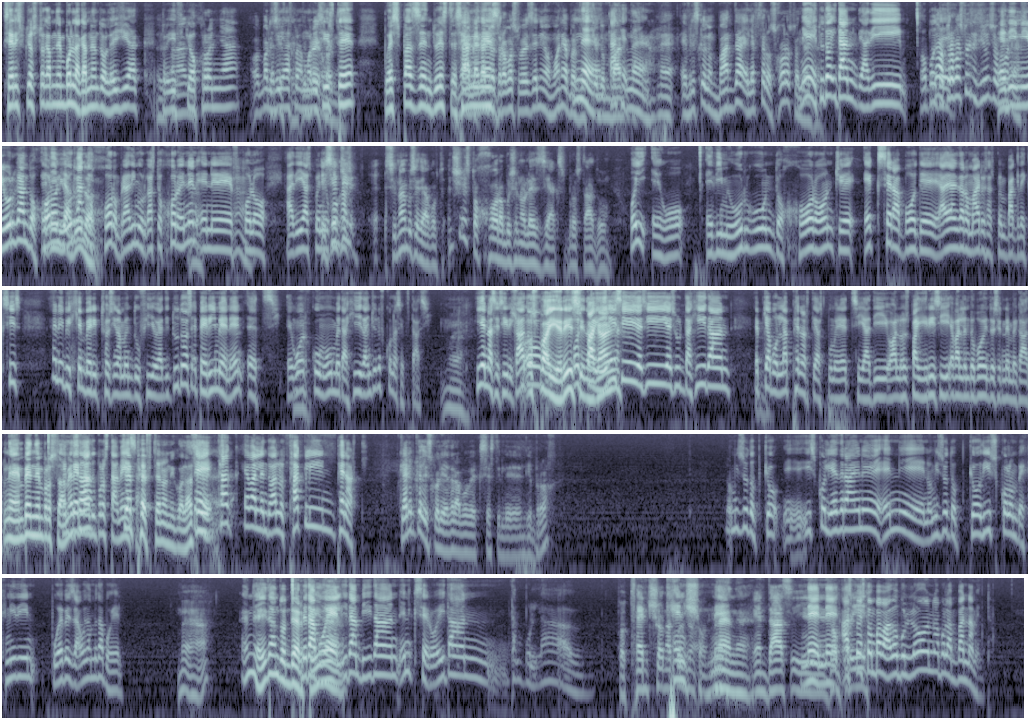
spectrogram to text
ξέρεις ποιος το έκανε πολλά, έκανε το Λέγιακ πριν Πανάγι. δύο χρόνια, Ο- μόλις τρία ήρθε, χρόνια, την μόλις πρώτη χρονιά. ήρθε, που έσπαζε ντουές τις Ναι, αλλά ήταν και ο άμυνες. τρόπος που παίζει η ομόνια που Ναι, εβρίσκεται τον κάθετα. πάντα. Ναι. Ναι, εβρίσκεται τον πάντα ελεύθερος χώρος στον Ναι, Λέζα. τούτο ήταν, δηλαδή, όποτε... Ναι, ο τρόπος παιχνιδιού της Ε, ομόνιας. δημιούργαν το ε, χώρο για δημιούργαν τον τούτο. χώρο, πρέπει να δημιουργάς τον χώρο, είναι είναι εύκολο. Δηλαδή, ας πούμε, Εσύ εγώ... έτσι- ε, Συγγνώμη που σε διακόπτω. Δεν είσαι στο χώρο που είσαι ο Λέζιαξ μπροστά του; Όχι, εγώ ε, δημιούργουν τον χώρο και έξερα πότε, αν ήταν ο Μάριος, ας πούμε, μπακ δεξής, δεν υπήρχε περίπτωση να μην του φύγω, γιατί τούτος ε, περίμενε έτσι. Εγώ έρχομαι με ταχύτητα, είναι εύκολο να σε φτάσει. Ναι. Ή να σε σύρει κάτω, Ως παγυρίσει ως να κάνει. παγυρίσει, εσύ ήσουν ταχύτητα, έπια πολλά πέναρτη ας πούμε έτσι, γιατί ο άλλος παγυρίσει, έβαλε το πόδι του, σύρνε με κάτω. Ναι, μπαίνε μπροστά Έμπαιρνα μέσα του προς τα και μέσα. πέφτει ο Νικόλας. Ε, ε. τάκ, έβαλε το άλλο τάκλιν, πέναρτη. Ποια είναι η πιο δύσκολη έδρα που παίξεις στην Κύπρο. Νομίζω το πιο η δύσκολη έδρα είναι, είναι νομίζω το πιο δύσκολο παιχνίδι που έπαιζα εγώ ήταν με τα ΠΟΕΛ. Ναι, α. Ε, ναι, ήταν τον τέρπι. Με τα ήταν- ΠΟΕΛ. Ήταν, επειδή ήταν, δεν ξέρω, ήταν, ήταν πολλά... Το tension. ας πούμε, Tension, το- ναι. Ναι, ναι. Η εντάση. Ναι, ναι. το Ας πριν. πούμε στον Παπαδόπουλο να απολαμβάναμε το.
